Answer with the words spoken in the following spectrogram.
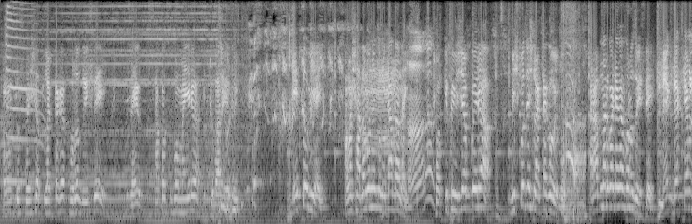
আমার তো ছয় সাত লাখ টাকা খরচ হয়েছে যাই হোক চাপা চুপা মাইরা একটু বাড়িয়ে এই তো বিয়াই আমার সাদা মনে কোনো কাদা নাই। সবকিছু হিসাব কইরা বিশ পঁচিশ লাখ টাকা হইব। আর আপনার কয় টাকা খরচ হয়েছে দেখ দেখ কেমন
